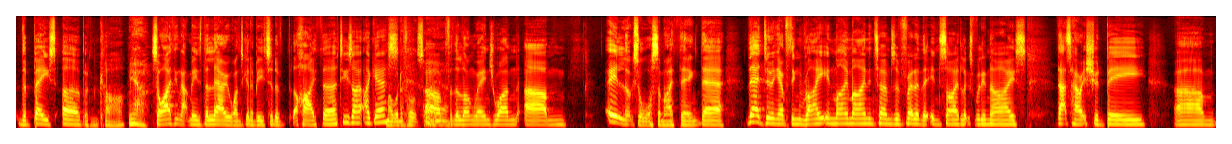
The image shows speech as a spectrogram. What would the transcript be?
the base urban car. Yeah. So I think that means the Larry one's going to be sort of the high 30s, I, I guess. I would have thought so. um, yeah. for the long range one. Um, it looks awesome. I think they're they're doing everything right in my mind in terms of whether the inside looks really nice. That's how it should be. Um,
